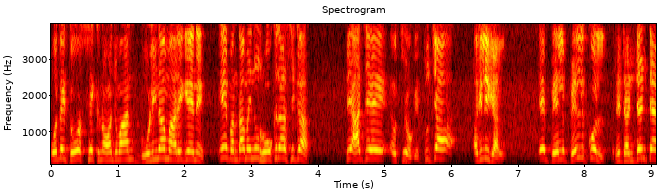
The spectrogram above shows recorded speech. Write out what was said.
ਉਹਦੇ ਦੋ ਸਿੱਖ ਨੌਜਵਾਨ ਗੋਲੀ ਨਾਲ ਮਾਰੇ ਗਏ ਨੇ। ਇਹ ਬੰਦਾ ਮੈਨੂੰ ਰੋਕਦਾ ਸੀਗਾ ਤੇ ਅੱਜ ਇਹ ਉੱਥੇ ਹੋ ਗਏ। ਦੂਜਾ ਅਗਲੀ ਗੱਲ ਇਹ ਬਿੱਲ ਬਿਲਕੁਲ ਰਿਡੰਡੈਂਟ ਹੈ।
